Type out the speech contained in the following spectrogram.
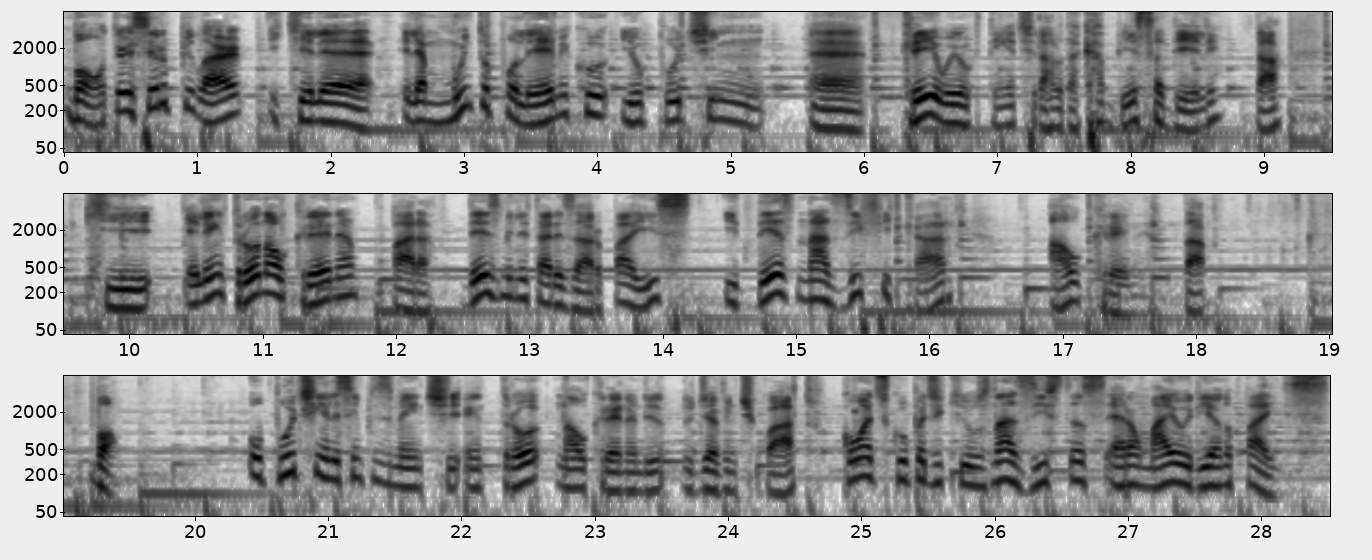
Bom, o terceiro pilar, e que ele é, ele é muito polêmico, e o Putin, é, creio eu que tenha tirado da cabeça dele, tá? Que ele entrou na Ucrânia para desmilitarizar o país e desnazificar a Ucrânia, tá? Bom, o Putin ele simplesmente entrou na Ucrânia no dia 24 com a desculpa de que os nazistas eram maioria no país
